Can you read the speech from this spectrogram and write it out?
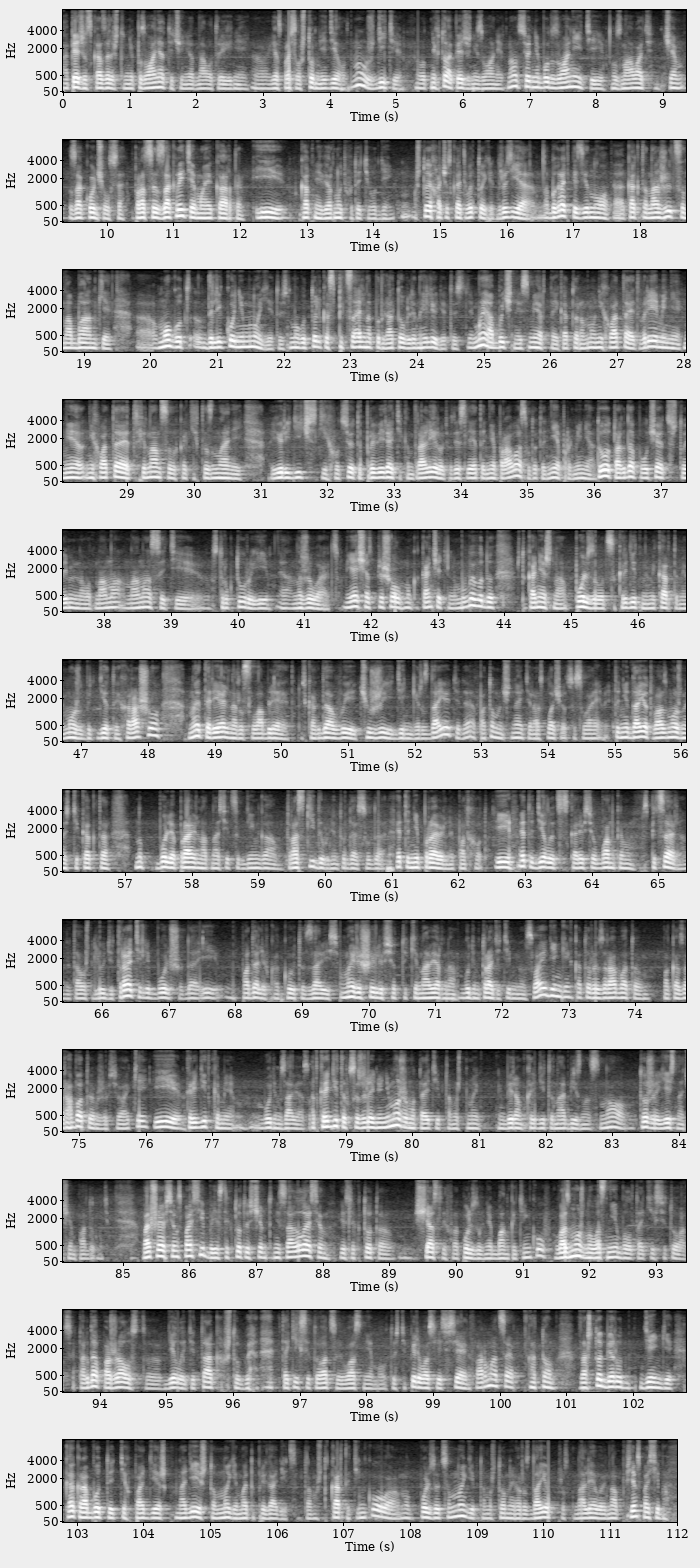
Опять же сказали, что мне позвонят в течение одного-трех дней. Э, я спросил, что мне делать. Ну, ждите. Вот никто опять же не звонит. Но вот сегодня буду звонить и узнавать, чем закончился процесс закрытия моей карты и как мне вернуть вот эти вот деньги. Что я хочу сказать в итоге? Друзья, обыграть казино, э, как-то нажиться на банке э, могут далеко не многие, то есть могут только специально подготовленные люди. То есть мы обычные смертные, которым ну, не хватает времени, не, не хватает финансовых каких-то знаний, юридических, вот все это проверять и контролировать. Вот если это не про вас, вот это не про меня, то тогда получается, что именно вот на, на нас эти структуры и э, наживаются. Я сейчас пришел ну, как окончательному выводу, что, конечно, пользоваться кредитными картами может быть где-то и хорошо, но это реально расслабляет. То есть, когда вы чужие деньги раздаете, да, а потом начинаете расплачиваться своими. Это не дает возможности как-то ну, более правильно относиться к деньгам, раскидывание туда-сюда. Это неправильный подход. И это делается, скорее всего, банком специально, для того, чтобы люди тратили больше да, и впадали в какую-то зависимость. Мы решили все-таки, наверное, будем тратить именно свои деньги, которые зарабатываем, пока зарабатываем же, все окей. И кредитками будем завязывать. От кредитов, к сожалению, не можем отойти, потому что мы берем кредиты на бизнес, но тоже есть над чем подумать. Большое всем спасибо. Если кто-то с чем-то не согласен, если кто-то счастлив от пользования банка Тиньков, возможно, у вас не было таких ситуаций. Тогда, пожалуйста, делайте так, чтобы таких ситуаций у вас не было. То есть теперь у вас есть вся информация о том, за что берут деньги, как работает техподдержка. Надеюсь, что многим это пригодится, потому что карта Тинькова ну, пользуются многие, потому что он ее раздает просто налево и направо. Всем спасибо.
